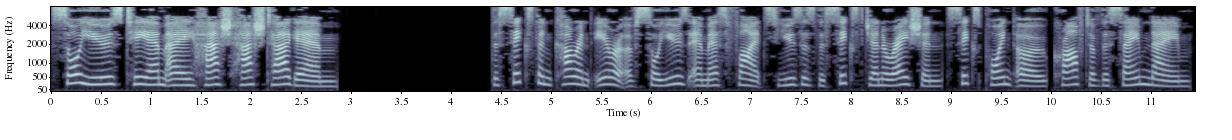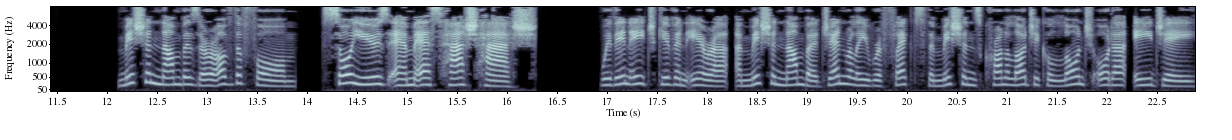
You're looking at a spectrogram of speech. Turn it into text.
Soyuz TMA hash hashtag M. The sixth and current era of Soyuz MS flights uses the sixth generation 6.0 craft of the same name. Mission numbers are of the form Soyuz MS hash hash. Within each given era, a mission number generally reflects the mission's chronological launch order, e.g.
